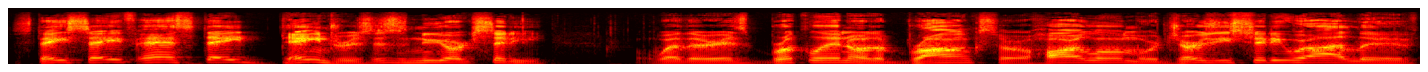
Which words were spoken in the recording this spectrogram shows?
stay safe and stay dangerous. This is New York City, whether it's Brooklyn or the Bronx or Harlem or Jersey City, where I live.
